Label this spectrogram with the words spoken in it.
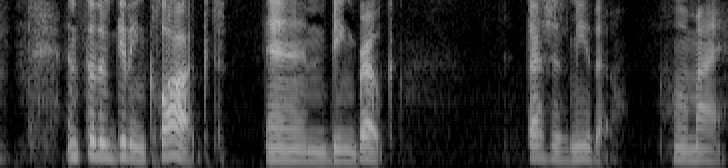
instead of getting clocked and being broke. That's just me, though. Who am I?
